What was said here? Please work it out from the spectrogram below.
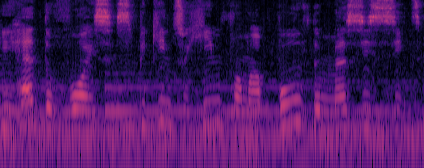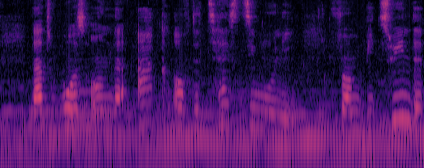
he heard the voice speaking to him from above the mercy seat that was on the ark of the testimony from between the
